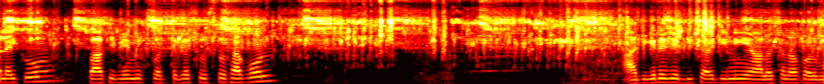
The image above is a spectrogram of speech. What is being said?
আলাইকুম। পাখি প্রেমিক প্রত্যেকে সুস্থ থাকুন। আজকের যে বিষয়টি নিয়ে আলোচনা করব,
